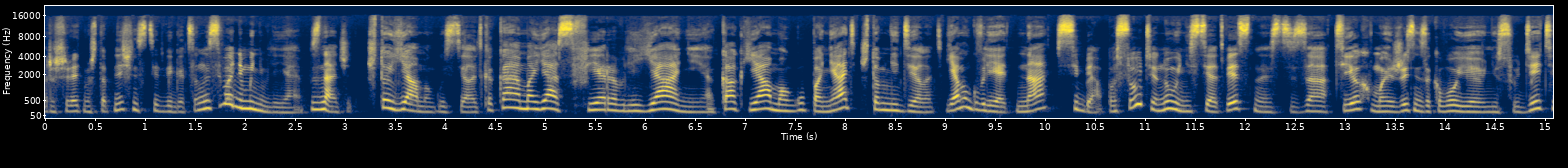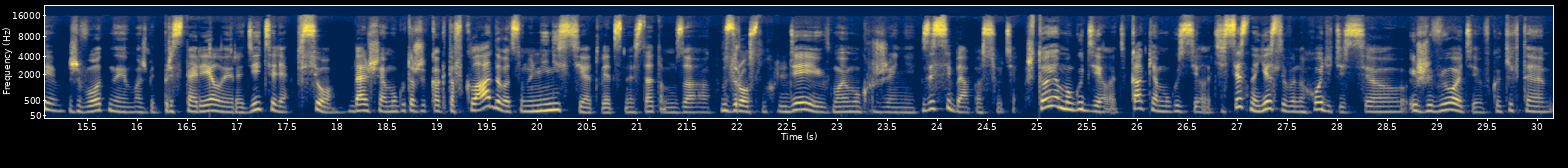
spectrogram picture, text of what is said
расширять масштаб личности и двигаться. Но сегодня мы не влияем. Значит, что я могу сделать? Какая моя сфера влияния? Как я могу понять, что мне делать? Делать? Я могу влиять на себя, по сути, ну и нести ответственность за тех в моей жизни, за кого я ее несу. Дети, животные, может быть, престарелые родители. Все. Дальше я могу тоже как-то вкладываться, но не нести ответственность да, там, за взрослых людей в моем окружении. За себя, по сути. Что я могу делать? Как я могу сделать? Естественно, если вы находитесь э, и живете в каких-то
